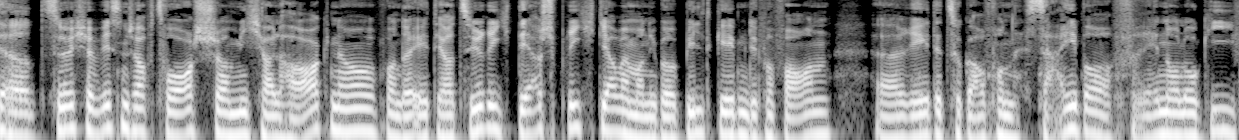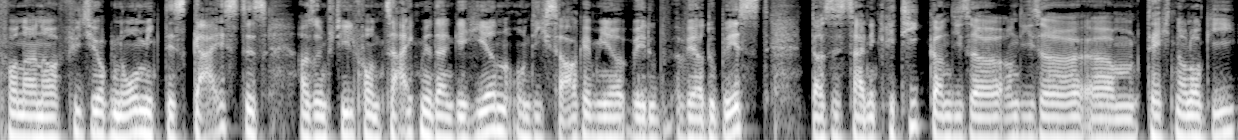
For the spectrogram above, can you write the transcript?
Der Zürcher Wissenschaftsforscher Michael Hagner von der ETH Zürich, der spricht ja, wenn man über bildgebende Verfahren äh, redet, sogar von Cyberphrenologie, von einer Physiognomik des Geistes, also im Stil von zeig mir dein Gehirn und ich sage mir, wer du, wer du bist. Das ist seine Kritik an dieser, an dieser ähm, Technologie.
